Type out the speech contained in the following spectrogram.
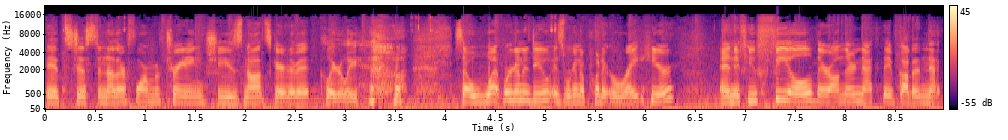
It's just another form of training. She's not scared of it, clearly. so what we're gonna do is we're gonna put it right here. And if you feel they're on their neck, they've got a neck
